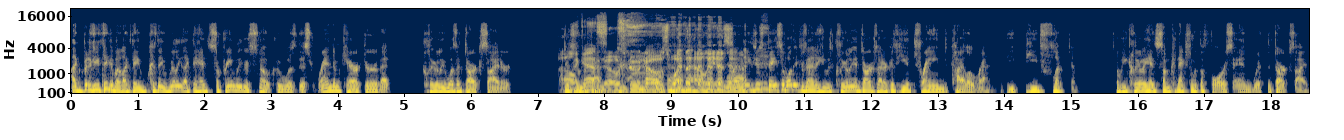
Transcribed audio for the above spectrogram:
Like, but if you think about it, like they because they really like they had Supreme Leader Snoke, who was this random character that clearly was a dark sider. Oh, I who knows? Who knows what the hell he is? Yeah. They just based on what they presented, he was clearly a dark sider because he had trained Kylo Ren. He he'd flipped him. So he clearly had some connection with the force and with the dark side.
